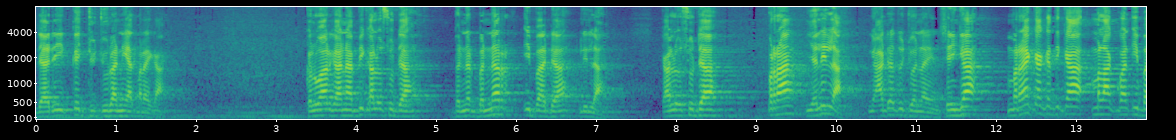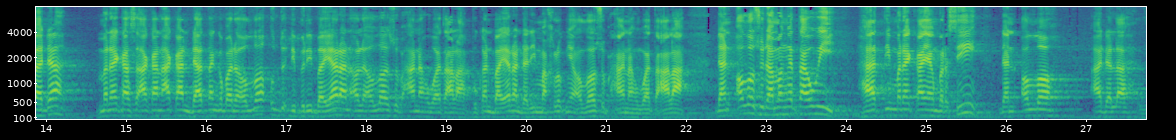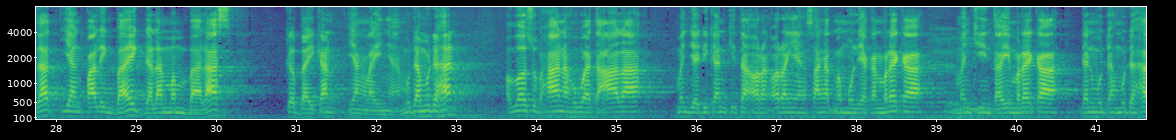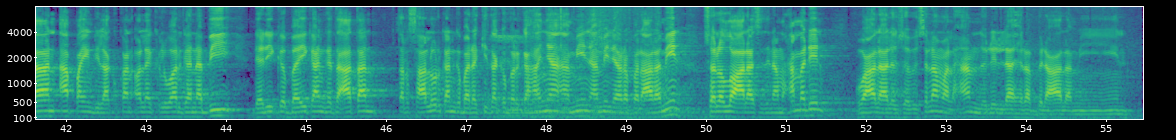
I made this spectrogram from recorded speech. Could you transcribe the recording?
dari kejujuran niat mereka. Keluarga Nabi kalau sudah benar-benar ibadah lillah. Kalau sudah perang ya lillah, nggak ada tujuan lain. Sehingga mereka ketika melakukan ibadah mereka seakan-akan datang kepada Allah untuk diberi bayaran oleh Allah Subhanahu wa taala, bukan bayaran dari makhluknya Allah Subhanahu wa taala. Dan Allah sudah mengetahui hati mereka yang bersih dan Allah adalah zat yang paling baik dalam membalas kebaikan yang lainnya. Mudah-mudahan Allah Subhanahu wa taala menjadikan kita orang-orang yang sangat memuliakan mereka, mencintai mereka dan mudah-mudahan apa yang dilakukan oleh keluarga Nabi dari kebaikan ketaatan tersalurkan kepada kita keberkahannya. Amin amin ya rabbal alamin. Sallallahu alaihi wasallam Muhammadin wa ala alihi wasallam. Alhamdulillahirabbil alamin.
